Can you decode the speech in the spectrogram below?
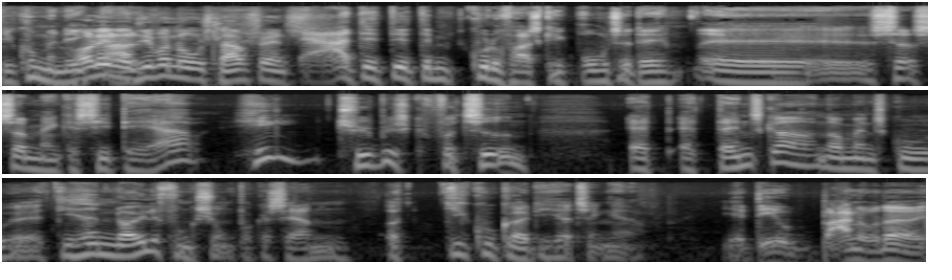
Det kunne man ikke Hollænder, bare... de var nogle slapsvans. Ja, det, det, dem kunne du faktisk ikke bruge til det. Øh, så, så man kan sige, det er helt typisk for tiden, at, at danskere, når man skulle, de havde en nøglefunktion på kasernen, og de kunne gøre de her ting her. Ja, det er jo bare noget, der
